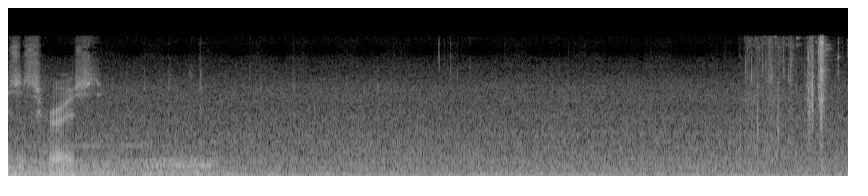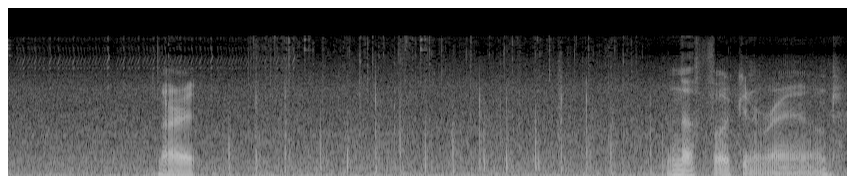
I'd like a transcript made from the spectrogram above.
Jesus Christ. Alright. Enough fucking around.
